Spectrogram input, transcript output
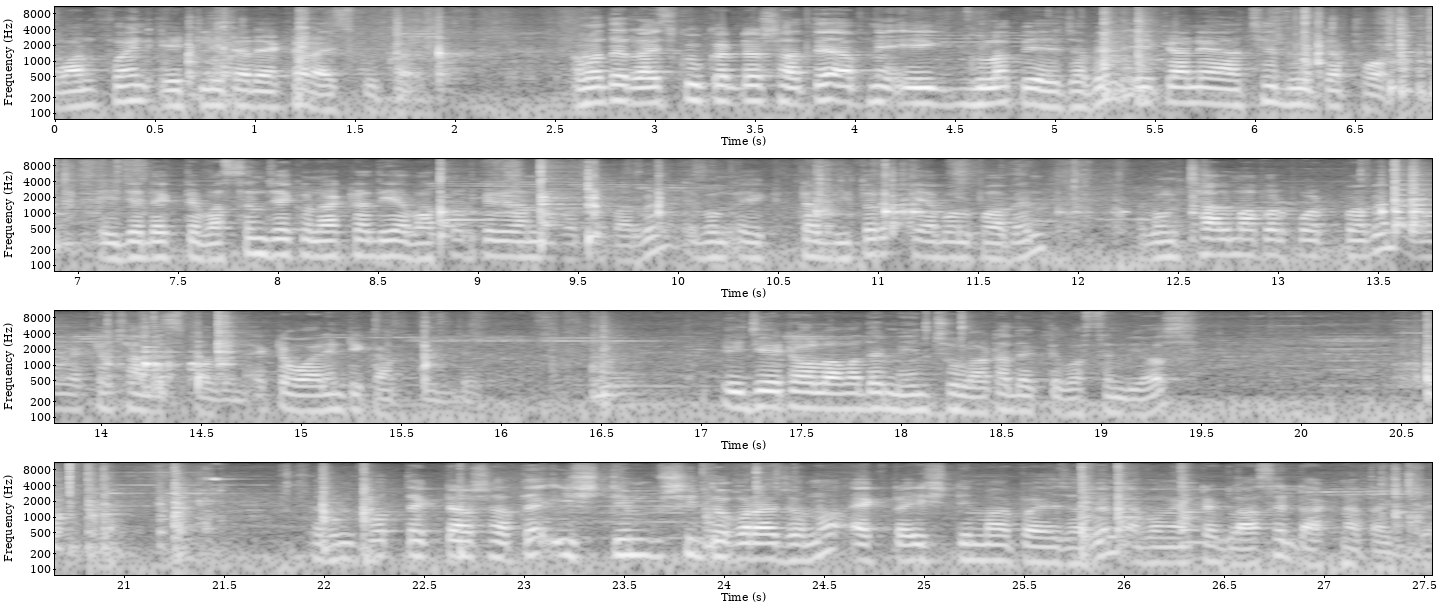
ওয়ান পয়েন্ট এইট লিটারের একটা রাইস কুকার আমাদের রাইস কুকারটার সাথে আপনি এইগুলা পেয়ে যাবেন। এখানে আছে দুইটা পট এই যে দেখতে পাচ্ছেন, যে কোনো একটা দিয়ে ভাত তরকারি রান্না করতে পারবেন এবং একটা ভিতরে কেবল পাবেন এবং ছাল মাপার পট পাবেন এবং একটা ছালেস পাবেন। একটা ওয়ারেন্টি কার্ড থাকবে। এই যে এটা হলো আমাদের মেন চুলাটা, দেখতে পাচ্ছেন বিয়স এবং প্রত্যেকটার সাথে স্টিম সিদ্ধ করার জন্য একটা স্টিমার পেয়ে যাবেন এবং একটা গ্লাসের ডাকনা থাকবে।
